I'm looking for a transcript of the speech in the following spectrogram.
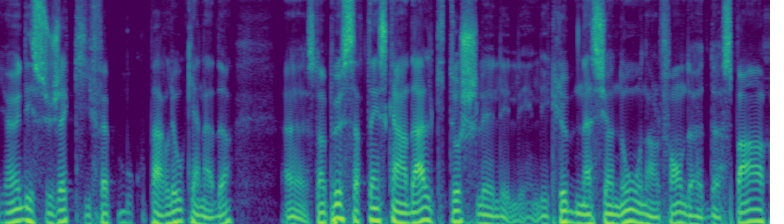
il y a un des sujets qui fait beaucoup parler au Canada. Euh, c'est un peu certains scandales qui touchent les, clubs nationaux, dans le fond, de, sport.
